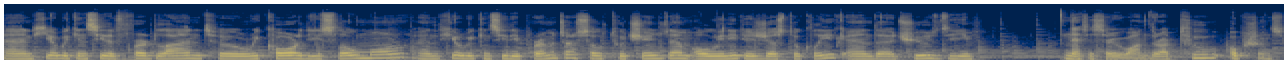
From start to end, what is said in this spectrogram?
And here we can see the third line to record the slow-mo and here we can see the parameters so to change them all we need is just to click and uh, choose the necessary one. There are two options.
